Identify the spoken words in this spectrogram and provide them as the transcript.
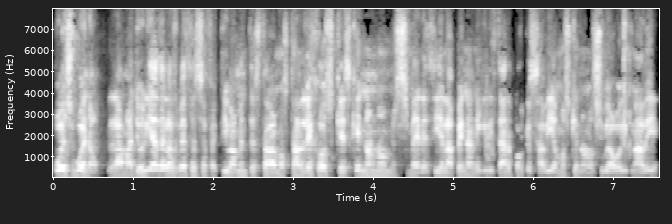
Pues bueno, la mayoría de las veces efectivamente estábamos tan lejos que es que no nos merecía la pena ni gritar porque sabíamos que no nos iba a oír nadie.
